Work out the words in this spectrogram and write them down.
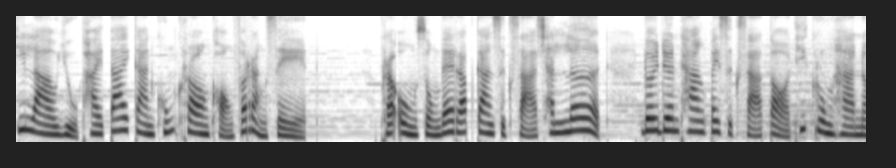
ที่ลาวอยู่ภายใต้การคุ้มครองของฝรั่งเศส พระองค์ทรงได้รับการศึกษาชั้นเลิศ โดยเดินทางไปศึกษาต่อที่กรุงฮาน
